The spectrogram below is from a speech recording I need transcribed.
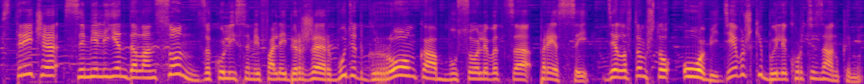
Встреча с Эмильен де Лансон за кулисами Фале Бержер будет громко обмусоливаться прессой. Дело в том, что обе девушки были куртизанками.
